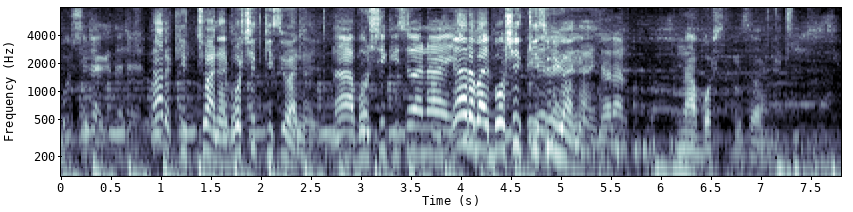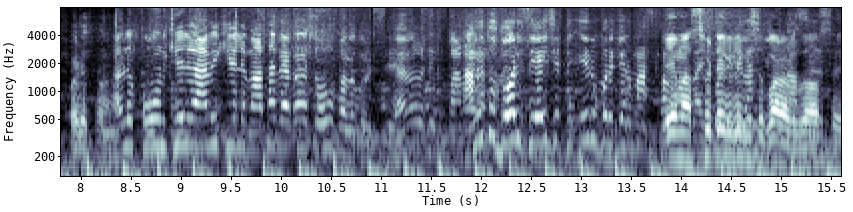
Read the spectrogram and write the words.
বসি রাখে দেন। আরে কিচ্ছু হয় নাই বসিত কিছু হয় নাই। না বসি কিছু হয় নাই। আরে ভাই বসিত কিছুই হয় নাই। দাঁড়ান। না বসে কিছু হয় না ওইটা তো আপনি কোন খেলে আমি খেলে মাথা করছে। আমি তো ধরেছি এই যে এর উপরে কে মাছ এই মাছ ছুটে গেলে কিছু করার তো আছে।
